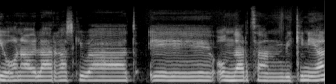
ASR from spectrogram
igona bela argazki bat e, ondartzan bikinian,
